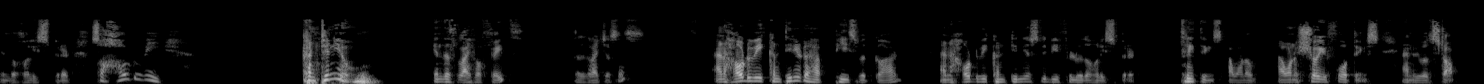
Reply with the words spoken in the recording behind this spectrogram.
in the Holy Spirit. So how do we continue in this life of faith? That is righteousness. And how do we continue to have peace with God? And how do we continuously be filled with the Holy Spirit? Three things I want to, I want to show you four things and we will stop.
